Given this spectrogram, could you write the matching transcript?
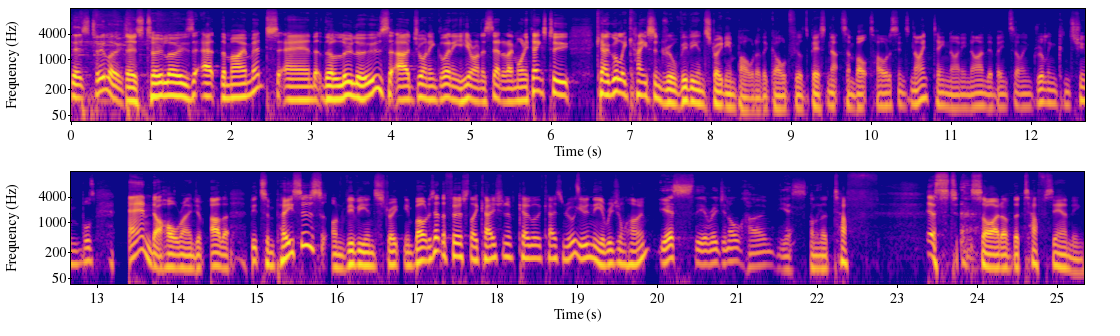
There's two Lou's. There's two Lous at the moment, and the Lulus are joining Glenney here on a Saturday morning. Thanks to Kalgoorlie Case and Drill, Vivian Street in Boulder, the Goldfields' best nuts and bolts holder since 1999. They've been selling drilling consumables and a whole range of other bits and pieces on Vivian Street in Boulder. Is that the first location of Kalgoorlie Case and Drill? You're in the original home yes, the original home. Yes, on the toughest side of the tough sounding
